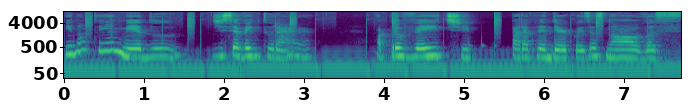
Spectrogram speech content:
e não tenha medo de se aventurar. Aproveite para aprender coisas novas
